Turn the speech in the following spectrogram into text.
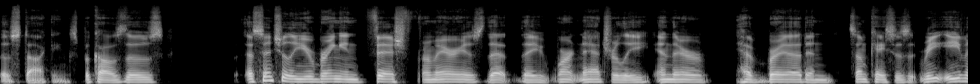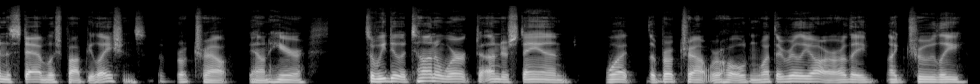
those stockings because those essentially you're bringing fish from areas that they weren't naturally and they're have bred and some cases re, even established populations of brook trout down here so we do a ton of work to understand what the brook trout we're holding, what they really are. Are they like truly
